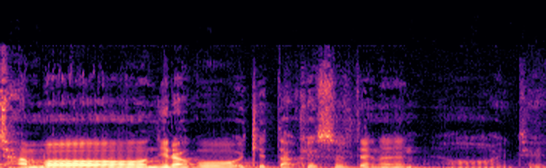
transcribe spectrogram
잠언이라고 이렇게 딱 했을 때는 어 이제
